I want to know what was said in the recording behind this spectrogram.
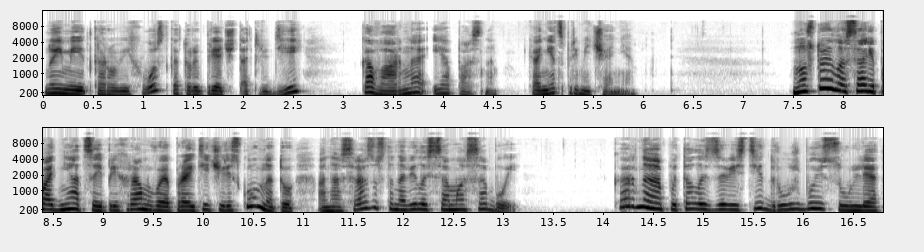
но имеет коровий хвост, который прячет от людей, коварно и опасно. Конец примечания. Но стоило Саре подняться и, прихрамывая, пройти через комнату, она сразу становилась сама собой. Карна пыталась завести дружбу и Сулле.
